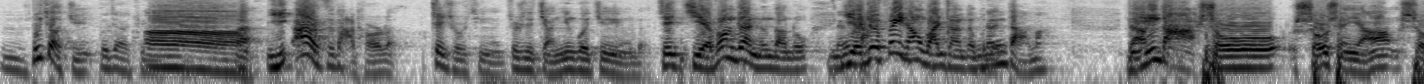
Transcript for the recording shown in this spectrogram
嗯，不叫军，不叫军。啊，以二字打头的，这就是青年，就是蒋经国经营的。这解放战争当中也是非常顽强的，能打吗？能打，守守沈阳、守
